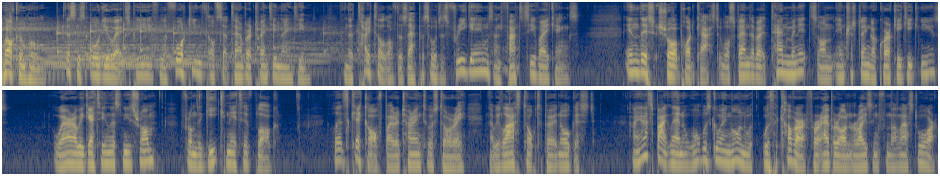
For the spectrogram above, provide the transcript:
Welcome home. This is Audio XP for the 14th of September 2019, and the title of this episode is Free Games and Fantasy Vikings. In this short podcast, we'll spend about 10 minutes on interesting or quirky geek news. Where are we getting this news from? From the Geek Native blog. Let's kick off by returning to a story that we last talked about in August. I asked back then what was going on with, with the cover for Eberron Rising from the Last War.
